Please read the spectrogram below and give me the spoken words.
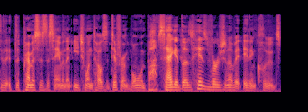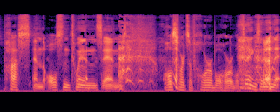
the, the premise is the same, and then each one tells it different. But when Bob Saget does his version of it, it includes Puss and the Olsen twins and all sorts of horrible, horrible things. And then the,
